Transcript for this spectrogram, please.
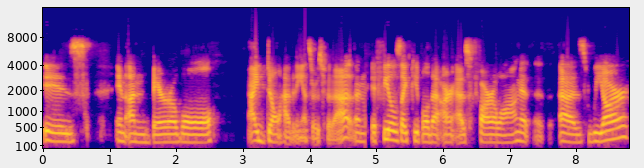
is an unbearable. I don't have any answers for that. And it feels like people that aren't as far along as we are,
